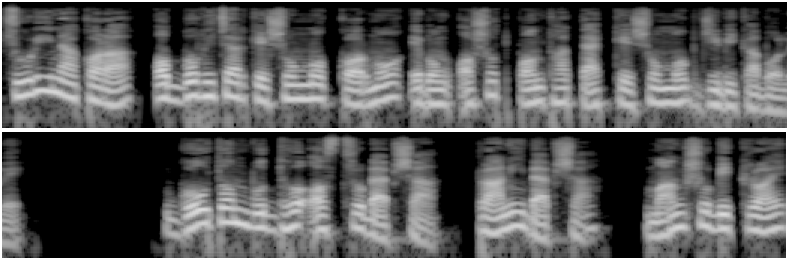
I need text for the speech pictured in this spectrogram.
চুরি না করা, অব্যভিচারকে সম্যক কর্ম এবং অসৎ পন্থা ত্যাগকে সম্যক জীবিকা বলে। গৌতম বুদ্ধ অস্ত্র ব্যবসা, প্রাণী ব্যবসা, মাংস বিক্রয়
